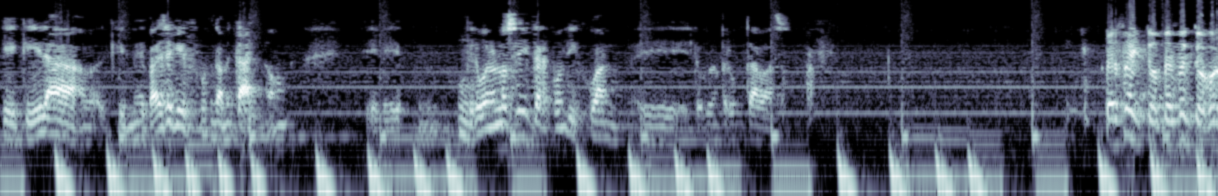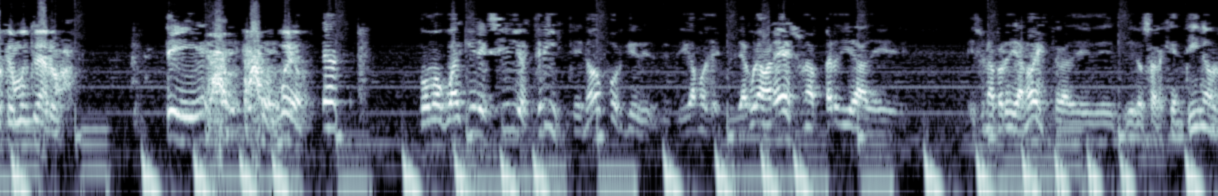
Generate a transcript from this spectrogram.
Que, que, era, que me parece que es fundamental, ¿no? Eh, mm. Pero bueno, no sé si te respondí, Juan, eh, lo que me preguntabas. Perfecto, perfecto, Jorge, muy claro. Sí, bueno, como cualquier exilio es triste, ¿no? Porque, digamos, de, alguna manera es una pérdida de es una pérdida nuestra de, los argentinos.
